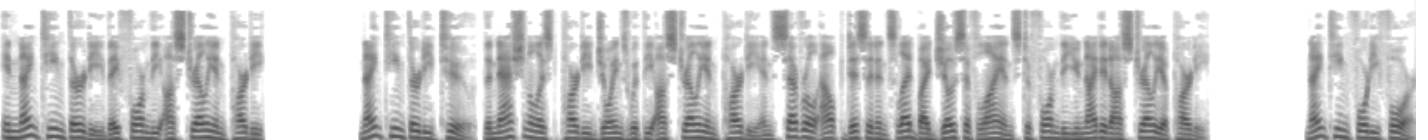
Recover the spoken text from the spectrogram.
In 1930 they form the Australian Party. 1932, the Nationalist Party joins with the Australian Party and several ALP dissidents led by Joseph Lyons to form the United Australia Party 1944,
